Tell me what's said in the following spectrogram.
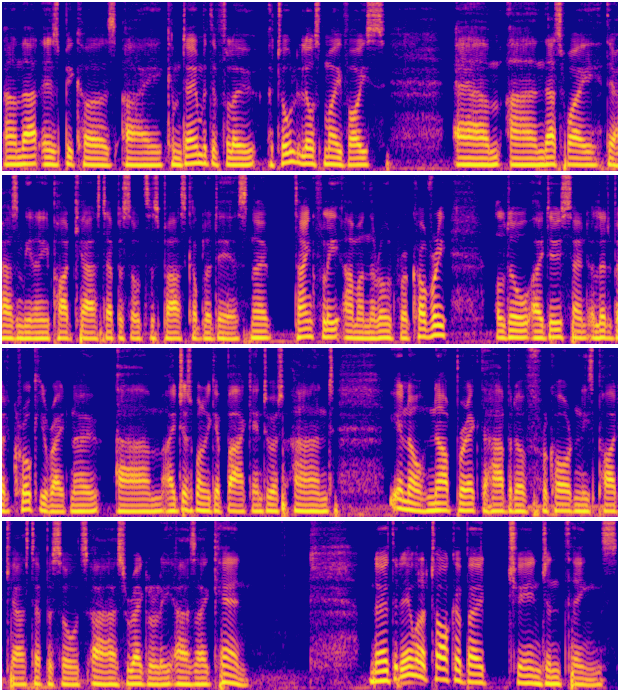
and that is because I come down with the flu. I totally lost my voice, um, and that's why there hasn't been any podcast episodes this past couple of days. Now, thankfully, I'm on the road to recovery, although I do sound a little bit croaky right now. Um, I just want to get back into it and, you know, not break the habit of recording these podcast episodes as regularly as I can. Now, today I want to talk about changing things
